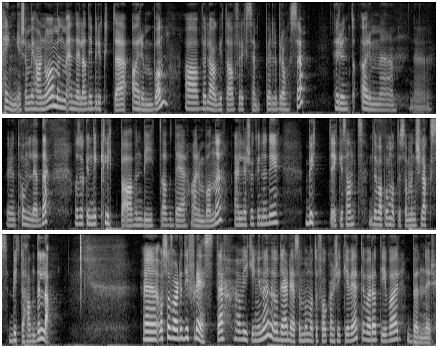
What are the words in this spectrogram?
penger som vi har nå, men en del av de brukte armbånd av, laget av f.eks. bronse rundt, arm, uh, rundt håndleddet. Og så kunne de klippe av en bit av det armbåndet, eller så kunne de bytte, ikke sant. Det var på en måte som en slags byttehandel, da. Eh, og så var det de fleste av vikingene, og det er det som på en måte folk kanskje ikke vet, det var at de var bønder.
